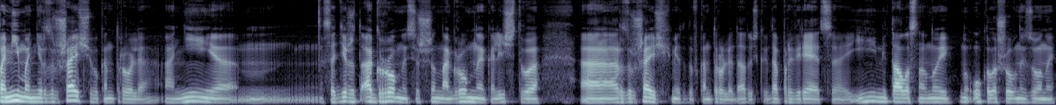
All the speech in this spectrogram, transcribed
помимо неразрушающего контроля, они содержат огромное, совершенно огромное количество а, разрушающих методов контроля, да, то есть когда проверяется и металл основной, ну, около шовной зоны,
